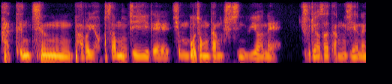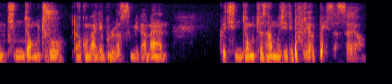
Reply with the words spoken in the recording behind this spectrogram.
같은 층 바로 옆 사무실에 진보정당 추진위원회 줄여서 당시에는 진정추라고 많이 불렀습니다만 그 진정추 사무실이 바로 옆에 있었어요.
